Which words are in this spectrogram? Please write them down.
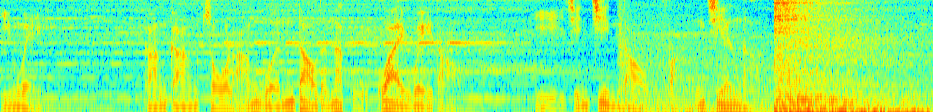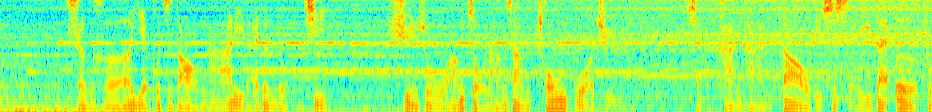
因为刚刚走廊闻到的那股怪味道已经进到房间了。申河也不知道哪里来的勇气。迅速往走廊上冲过去，想看看到底是谁在恶作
